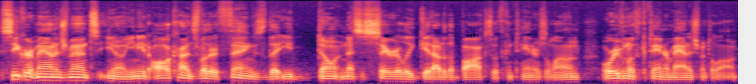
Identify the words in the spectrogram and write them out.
secret management, you know, you need all kinds of other things that you don't necessarily get out of the box with containers alone or even with container management alone.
